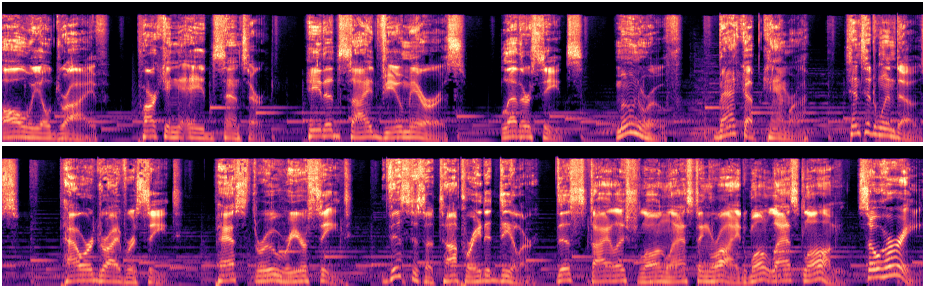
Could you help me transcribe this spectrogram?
all-wheel drive, parking aid sensor, heated side view mirrors, leather seats, moonroof, backup camera, tinted windows, power driver seat, pass-through rear seat. This is a top-rated dealer. This stylish, long-lasting ride won't last long, so hurry!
